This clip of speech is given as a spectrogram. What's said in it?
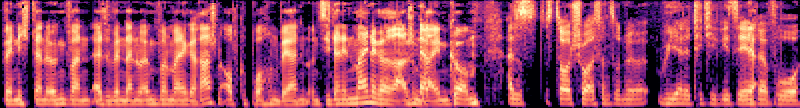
wenn ich dann irgendwann, also wenn dann irgendwann meine Garagen aufgebrochen werden und sie dann in meine Garagen Ja. reinkommen. Also Storage Show ist dann so eine Reality-TV-Serie, wo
